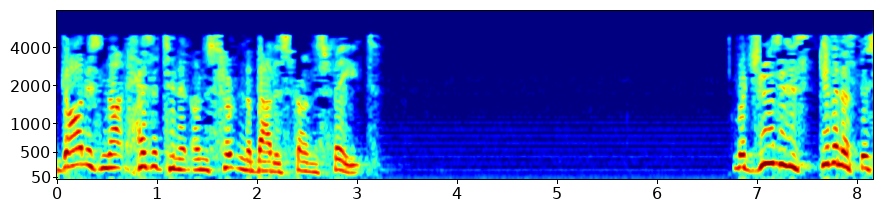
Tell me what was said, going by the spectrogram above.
God is not hesitant and uncertain about his son's fate. But Jesus has given us this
